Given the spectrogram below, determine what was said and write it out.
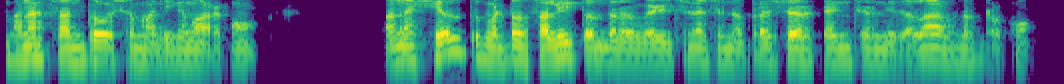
மன சந்தோஷம் அதிகமா இருக்கும். ஆனா ஹெல்த் மட்டும் சளி தொந்தரவுகள் சின்ன சின்ன ப்ரெஷர் டென்ஷன் இதெல்லாம் இருந்துட்டு இருக்கும்.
